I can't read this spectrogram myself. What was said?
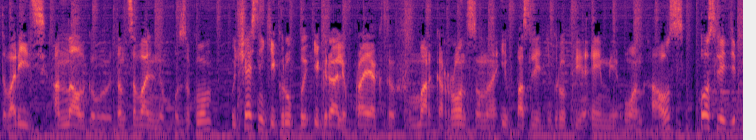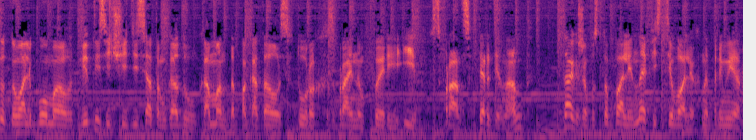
творить аналоговую танцевальную музыку. Участники группы играли в проектах Марка Ронсона и в последней группе Эми Уанхаус. После дебютного альбома в 2010 году команда покаталась в турах с Брайаном Ферри и с Франц Фердинанд. Также выступали на фестивалях, например,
